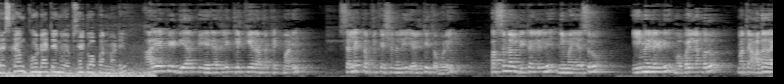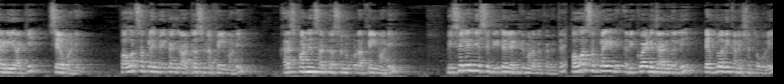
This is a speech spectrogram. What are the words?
BESCOM co dot in website open ಮಾಡಿ R A P D R P ಏರಿಯಾದಲ್ಲಿ ಕ್ಲಿಕ್ ಇಯರ್ ಅಂತ ಕ್ಲಿಕ್ ಮಾಡಿ. ಸೆಲೆಕ್ಟ್ ಅಪ್ಲಿಕೇಶನ್ ಅಲ್ಲಿ ಎಲ್ ಟಿ ತಗೊಳ್ಳಿ. ಪರ್ಸನಲ್ ಡೀಟೇಲ್ ಅಲ್ಲಿ ನಿಮ್ಮ ಹೆಸರು ಇಮೇಲ್ ಐಡಿ ಮೊಬೈಲ್ ನಂಬರು ಮತ್ತೆ ಆಧಾರ್ ಐಡಿ ಹಾಕಿ ಸೇವ್ ಮಾಡಿ. ಪವರ್ ಸಪ್ಲೈ ಬೇಕಾಗಿರೋ ಅಡ್ರೆಸ್ ಅನ್ನ ಫಿಲ್ ಮಾಡಿ. ಕರೆಸ್ಪಾಂಡೆನ್ಸ್ ಅಡ್ರೆಸ್ ಅನ್ನು ಕೂಡ ಫಿಲ್ ಮಾಡಿ. ಮಿಸೆಲೇನಿಯಸ್ ಡೀಟೇಲ್ ಎಂಟ್ರಿ ಮಾಡಬೇಕಾಗುತ್ತೆ. ಪವರ್ ಸಪ್ಲೈ ರಿಕ್ವೈರ್ಡ್ ಜಾಗದಲ್ಲಿ ಟೆಂಪ್ರವರಿ ಕನೆಕ್ಷನ್ ತಗೊಳ್ಳಿ.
